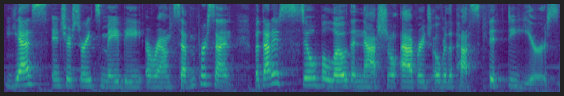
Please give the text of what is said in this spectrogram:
Yes, interest rates may be around 7%, but that is still below the national average over the past 50 years.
